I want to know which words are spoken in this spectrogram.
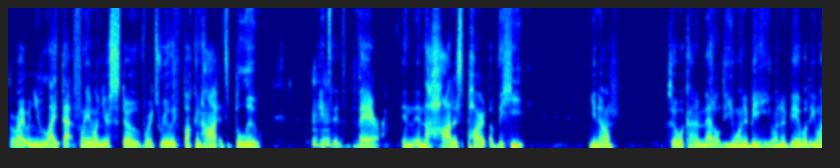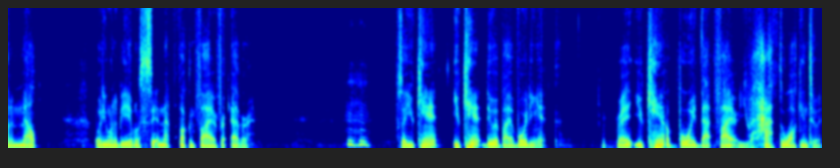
but right when you light that flame on your stove where it's really fucking hot, it's blue. Mhm. it's it's there in in the hottest part of the heat you know so what kind of metal do you want to be you want to be able to you want to melt or do you want to be able to sit in that fucking fire forever Mhm. so you can't you can't do it by avoiding it right? You can't avoid that fire. You have to walk into it.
